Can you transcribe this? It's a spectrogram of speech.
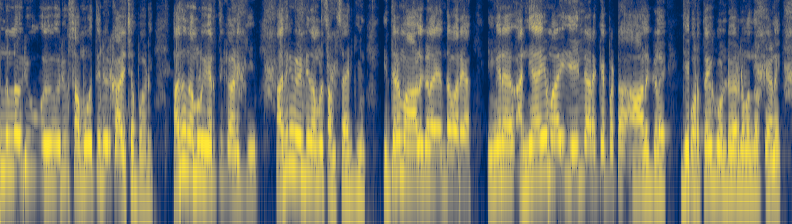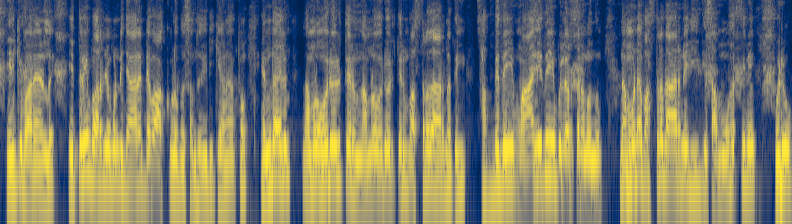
എന്നുള്ള ഒരു ഒരു സമൂഹത്തിന്റെ ഒരു കാഴ്ചപ്പാട്. അത് നമ്മൾ ഉയർത്തി കാണിക്കുകയും അതിനുവേണ്ടി നമ്മൾ സംസാരിക്കുകയും ഇത്തരം ആളുകളെ എന്താ പറയുക ഇങ്ങനെ അന്യായമായി ജയിലിൽ അടക്കപ്പെട്ട ആളുകളെ പുറത്തേക്ക് കൊണ്ടുവരണമെന്നൊക്കെയാണ് എനിക്ക് പറയാനുള്ളത്. ഇത്രയും പറഞ്ഞുകൊണ്ട് ഞാൻ എന്റെ വാക്കുകൾ ഉപസംഹരിക്കുകയാണ്. അപ്പോൾ എന്തായാലും നമ്മൾ ഓരോരുത്തരും നമ്മൾ ഓരോരുത്തരും വസ്ത്രധാരണത്തിൽ സഭ്യതയും മാന്യതയും പുലർത്തണമെന്നും നമ്മുടെ വസ്ത്രധാരണ രീതി സമൂഹത്തിന് ഒരു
